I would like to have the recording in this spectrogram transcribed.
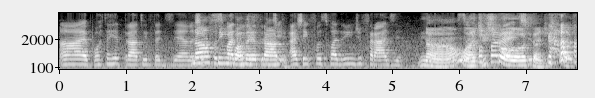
Ah, é porta-retrato que ele tá dizendo. Não, achei que fosse sim, porta-retrato. de- Achei que fosse quadrinho de frase. Não, Seu antes fosse, antes fosse.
